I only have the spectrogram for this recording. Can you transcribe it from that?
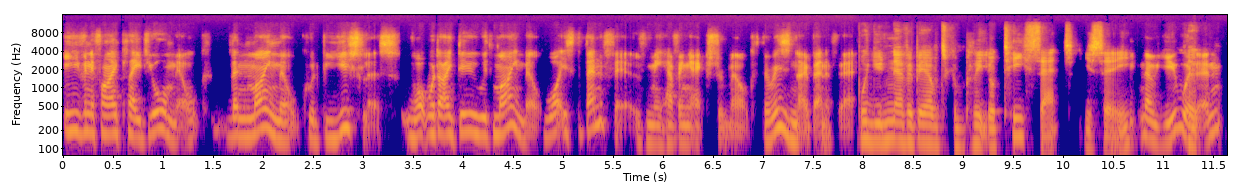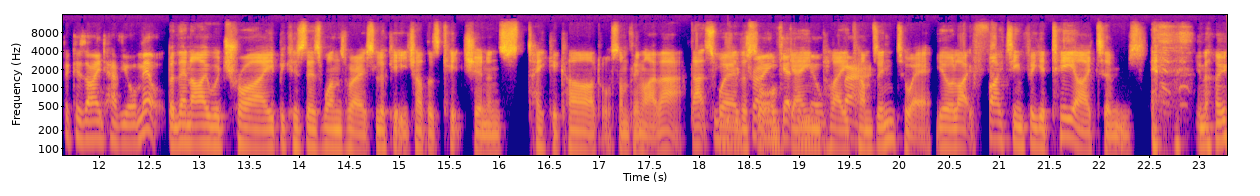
even if I played your milk, then my milk would be useless. What would I do with my milk? What is the benefit of me having extra milk? There is no benefit. Well, you'd never be able to complete your tea set, you see. No, you wouldn't because I'd have your milk. But then I would try because there's ones where it's look at each other's kitchen and take a card or something like that. That's So where the sort of get the milk gameplay comes into it. You're like fighting for your tea items, you know?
